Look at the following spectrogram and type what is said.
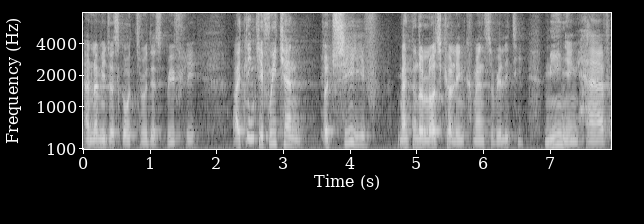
And let me just go through this briefly. I think if we can achieve methodological incommensurability, meaning have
